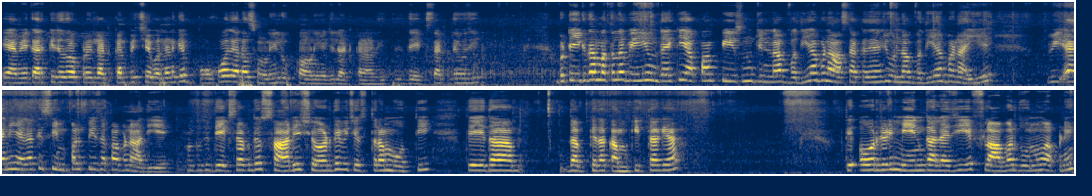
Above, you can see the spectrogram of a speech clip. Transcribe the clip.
ਇਹ ਐਵੇਂ ਕਰਕੇ ਜਦੋਂ ਆਪਣੇ ਲਟਕਣ ਪਿੱਛੇ ਬੰਨਣਗੇ, ਬਹੁਤ ਜ਼ਿਆਦਾ ਸੋਹਣੀ ਲੁੱਕ ਆਉਣੀ ਹੈ ਜੀ ਲਟਕਣਾਂ ਦੀ ਤੁਸੀਂ ਦੇਖ ਸਕਦੇ ਹੋ ਜੀ। ਬੁਟੀਕ ਦਾ ਮਤਲਬ ਇਹ ਹੁੰਦਾ ਹੈ ਕਿ ਆਪਾਂ ਪੀਸ ਨੂੰ ਜਿੰਨਾ ਵਧੀਆ ਬਣਾ ਸਕਦੇ ਹਾਂ ਜੀ ਉਨਾ ਵਧੀਆ ਬਣਾਈਏ। ਵੀ ਇਹ ਨਹੀਂ ਹੈਗਾ ਕਿ ਸਿੰਪਲ ਪੀਸ ਆਪਾਂ ਬਣਾ ਦਈਏ। ਹੁਣ ਤੁਸੀਂ ਦੇਖ ਸਕਦੇ ਹੋ, ਸਾਰੀ ਸ਼ਰਟ ਦੇ ਵਿੱਚ ਇਸ ਤਰ੍ਹਾਂ ਮੋਤੀ ਤੇ ਇਹਦਾ ਦਬਕੇ ਦਾ ਕੰਮ ਕੀਤਾ ਗਿਆ। ਤੇ ਔਰ ਜਿਹੜੀ ਮੇਨ ਗੱਲ ਹੈ ਜੀ, ਇਹ ਫਲਾਵਰ ਦੋਨੋਂ ਆਪਣੇ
